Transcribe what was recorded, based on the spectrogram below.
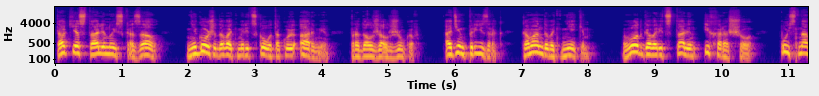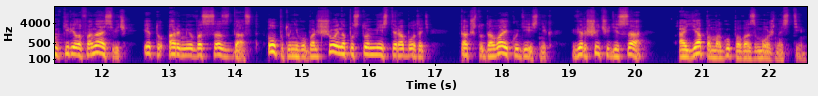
Так я Сталину и сказал. Негоже давать Мерецкову такую армию, продолжал Жуков. Один призрак, командовать неким. Вот, говорит Сталин, и хорошо. Пусть нам Кирилл Афанасьевич эту армию воссоздаст. Опыт у него большой на пустом месте работать. Так что давай, кудесник, верши чудеса, а я помогу по возможности.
